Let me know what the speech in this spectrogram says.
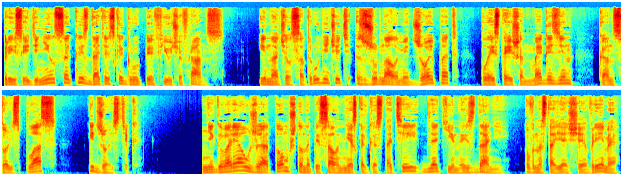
присоединился к издательской группе Future France и начал сотрудничать с журналами Joypad, PlayStation Magazine, Consoles Plus и Joystick. Не говоря уже о том, что написал несколько статей для киноизданий. В настоящее время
